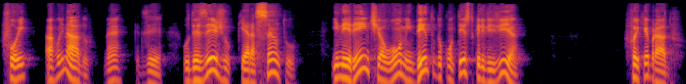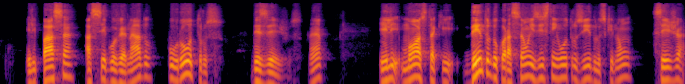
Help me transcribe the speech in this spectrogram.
foi arruinado. Né? Quer dizer, o desejo que era santo, inerente ao homem, dentro do contexto que ele vivia, foi quebrado. Ele passa a ser governado por outros desejos. Né? Ele mostra que dentro do coração existem outros ídolos que não seja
